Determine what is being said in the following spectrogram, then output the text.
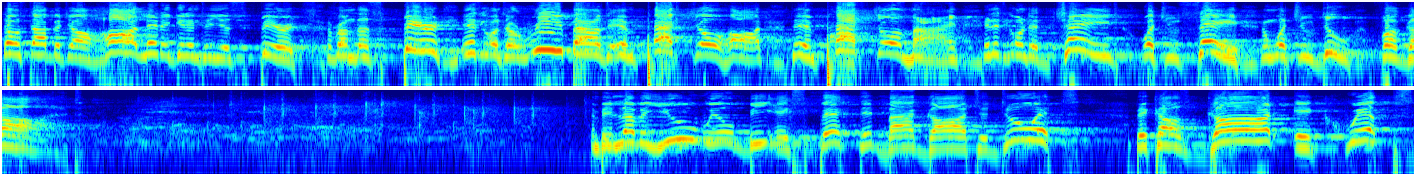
Don't stop at your heart, let it get into your spirit. From the spirit, it's going to rebound to impact your heart, to impact your mind, and it's going to change what you say and what you do for God. And beloved, you will be expected by God to do it because God equips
